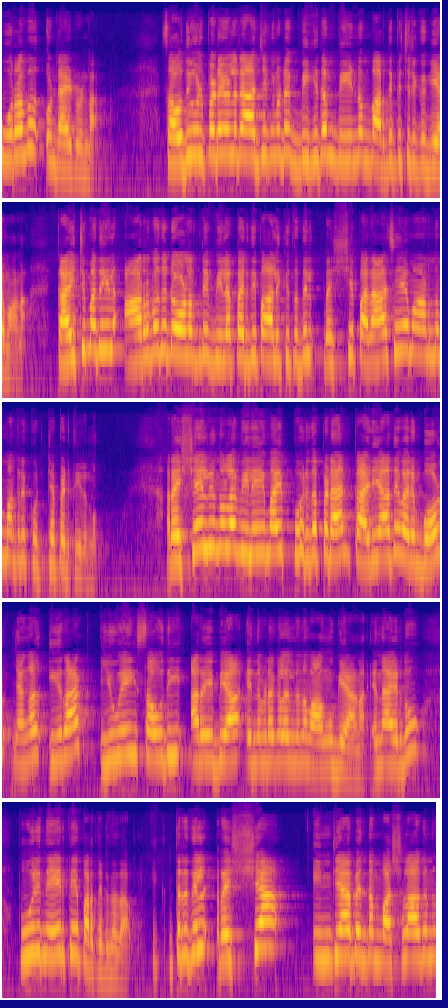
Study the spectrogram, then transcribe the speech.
കുറവ് ഉണ്ടായിട്ടുണ്ട്. സൗദി ഉൾപ്പെടെയുള്ള രാജ്യങ്ങളുടെ വിഹിതം വീണ്ടും വർദ്ധിപ്പിച്ചിരിക്കുകയുമാണ്. കയറ്റുമതിയിൽ അറുപത് ഡോളറിന്റെ വില പരിധി പാലിക്കുന്നതിൽ റഷ്യ പരാജയമാണെന്നും മന്ത്രി കുറ്റപ്പെടുത്തിയിരുന്നു. റഷ്യയിൽ നിന്നുള്ള വിലയുമായി പൊരുത്തപ്പെടാൻ കഴിയാതെ വരുമ്പോൾ ഞങ്ങൾ ഇറാഖ് യു സൗദി അറേബ്യ എന്നിവിടങ്ങളിൽ നിന്ന് വാങ്ങുകയാണ്. എന്നായിരുന്നു പൂരി നേരത്തെ പറഞ്ഞിരുന്നത്. ഇത്തരത്തിൽ റഷ്യ ഇന്ത്യ ബന്ധം വഷളാകുന്ന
